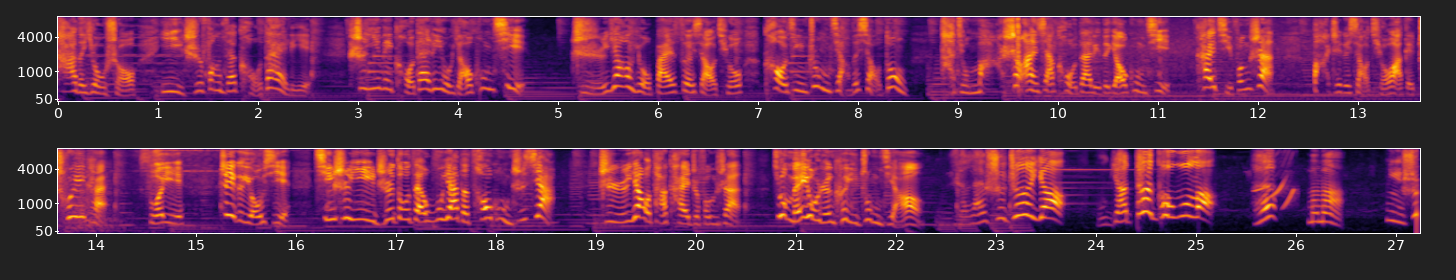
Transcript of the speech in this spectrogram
他的右手一直放在口袋里，是因为口袋里有遥控器。只要有白色小球靠近中奖的小洞，他就马上按下口袋里的遥控器，开启风扇，把这个小球啊给吹开。所以这个游戏其实一直都在乌鸦的操控之下。只要它开着风扇，就没有人可以中奖。原来是这样，乌鸦太可恶了。哎，妈妈，你是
